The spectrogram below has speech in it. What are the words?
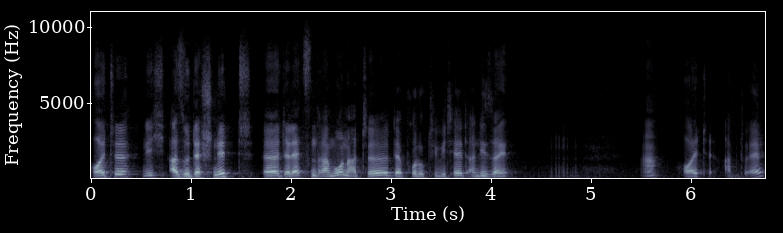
Heute nicht, also der Schnitt äh, der letzten drei Monate der Produktivität an dieser, ja, heute, aktuell.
